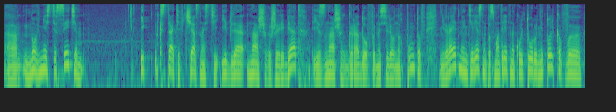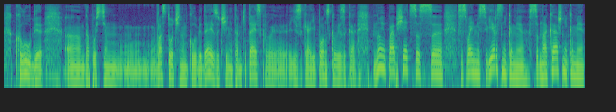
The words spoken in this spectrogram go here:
Но вместе с этим И, кстати, в частности, и для наших же ребят из наших городов и населенных пунктов невероятно интересно посмотреть на культуру не только в клубе, э, допустим, в восточном клубе, да, изучения там китайского языка, японского языка, но и пообщаться с, со своими сверстниками, с однокашниками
